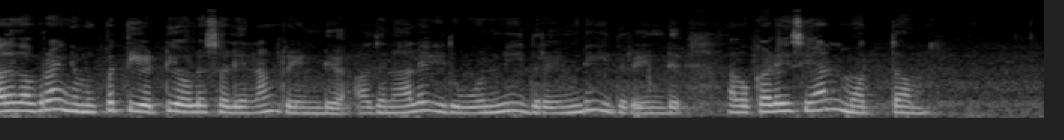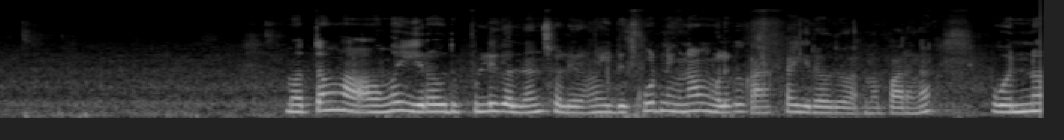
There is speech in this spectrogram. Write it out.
அதுக்கப்புறம் இங்கே முப்பத்தி எட்டு எவ்வளோ சொல்லியிருந்தாங்க? ரெண்டு. அதனால இது ஒன்று இது ரெண்டு இது ரெண்டு. அப்போ கடைசியாக மொத்தம் மொத்தம் அவங்க இருபது புள்ளிகள் தான் சொல்லிடுவாங்க இது கூட்டினிங்கன்னா உங்களுக்கு கரெக்டாக இருபது வரணும். பாருங்கள் ஒன்று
